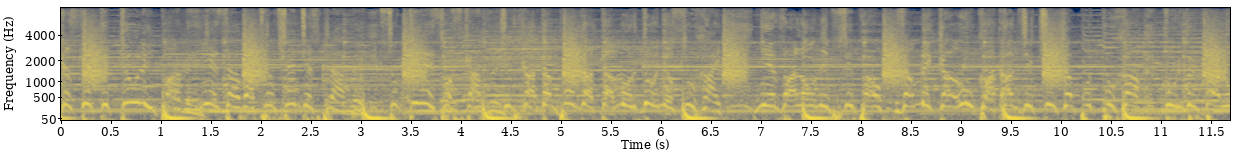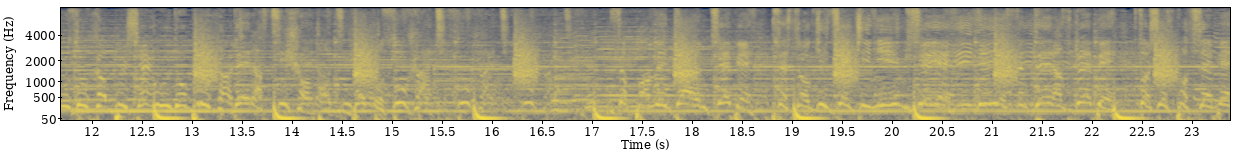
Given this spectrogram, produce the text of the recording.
kasety tulipany Nie załatwią wszędzie sprawy. Sąd nie jest łaskawy. Dziewka tam bogata, mordunio słuchaj. Niewalony przypał zamyka układ A gdzie cicha podpucha się udobruchać. Teraz cicho, będą słuchać Słuchać, słuchać. Zapamiętałem ciebie Przestrogi dzięki nim żyję I nie jestem teraz w glebie Ktoś jest w potrzebie?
